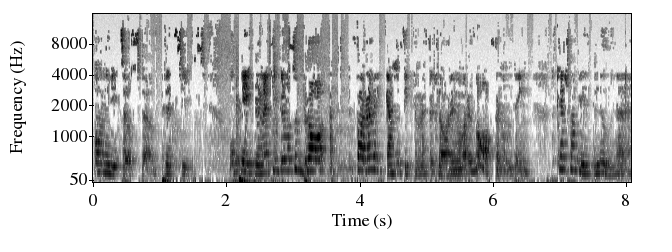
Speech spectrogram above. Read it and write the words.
om ni visar oss stöd, precis. Och Patreon, jag tyckte det var så bra att förra veckan så fick de en förklaring om vad det var för någonting. Då kanske man blir lite lugnare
